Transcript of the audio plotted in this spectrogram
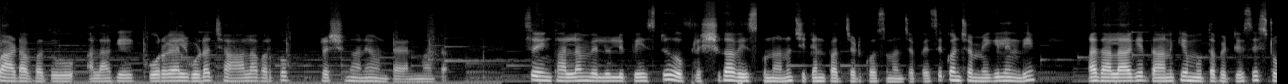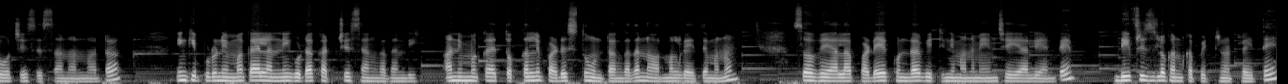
పాడవ్వదు. అలాగే కూరగాయలు కూడా చాలా వరకు ఫ్రెష్గానే ఉంటాయన్నమాట. సో ఇంకా అల్లం వెల్లుల్లి పేస్ట్ ఫ్రెష్గా వేసుకున్నాను చికెన్ పచ్చడి కోసం అని చెప్పేసి. కొంచెం మిగిలింది. అది అలాగే దానికే మూత పెట్టేసి స్టోర్ చేసేసాను అనమాట ఇంక ఇప్పుడు నిమ్మకాయలు అన్నీ కూడా కట్ చేసాం కదండి. ఆ నిమ్మకాయ తొక్కల్ని పడేస్తూ ఉంటాం కదా నార్మల్గా అయితే మనం. సో అవి అలా పడేయకుండా వీటిని మనం ఏం చేయాలి అంటే డీప్ ఫ్రిడ్జ్లో కనుక పెట్టినట్లయితే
